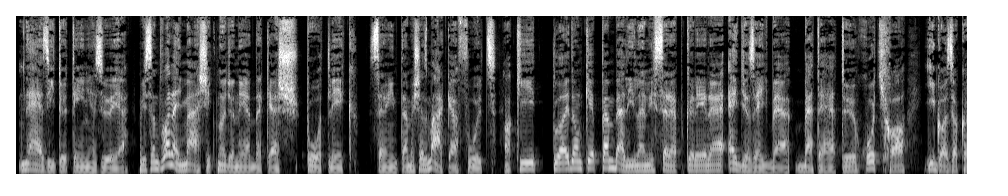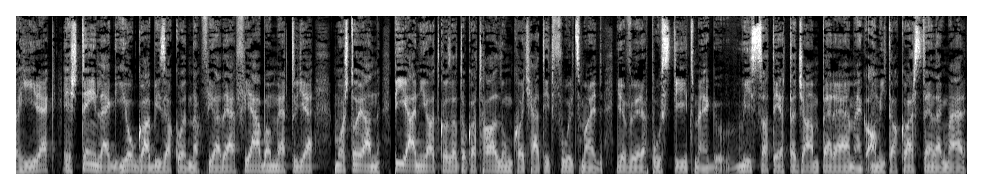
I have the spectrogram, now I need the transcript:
nehezítő tényezője. Viszont van egy másik nagyon érdekes pótlék szerintem, és ez Markel Fulc, aki tulajdonképpen belilleni szerepkörére egy az egybe betehető, hogyha igazak a hírek, és tényleg joggal bizakodnak Filadelfiában, mert ugye most olyan PR nyilatkozatokat hallunk, hogy hát itt Fulc majd jövőre pusztít, meg visszatért a jumperre, meg amit akarsz, tényleg már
